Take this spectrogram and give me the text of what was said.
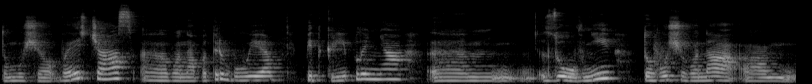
тому що весь час е, вона потребує підкріплення ем, зовні того, що вона. ем,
